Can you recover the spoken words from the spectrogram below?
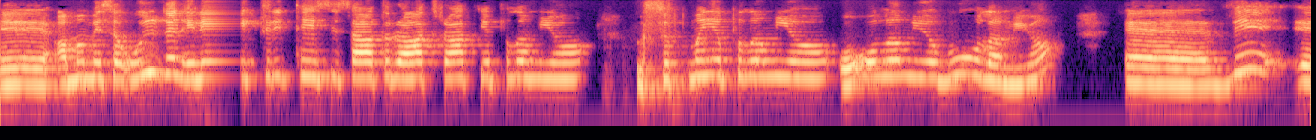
E, ama mesela o yüzden elektrik tesisatı rahat rahat yapılamıyor. ısıtma yapılamıyor. O olamıyor, bu olamıyor. E, ve e,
